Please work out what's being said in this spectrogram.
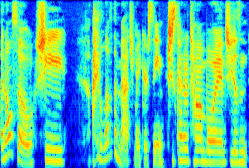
and also, she, I love the matchmaker scene. She's kind of a tomboy and she doesn't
